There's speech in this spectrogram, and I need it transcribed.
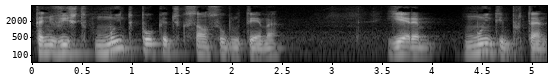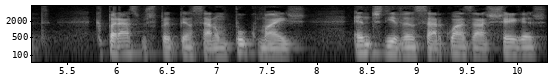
Tenho visto muito pouca discussão sobre o tema e era muito importante que parássemos para pensar um pouco mais antes de avançar quase às cegas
